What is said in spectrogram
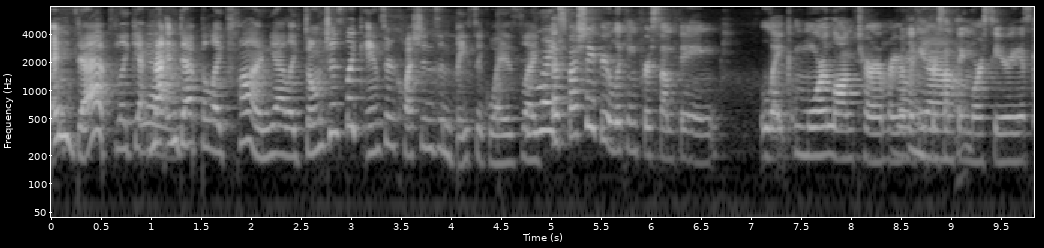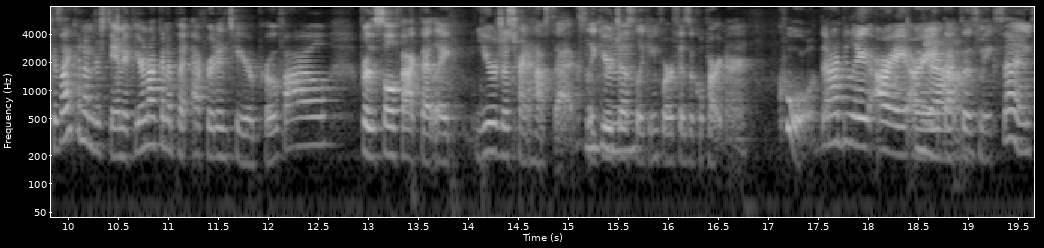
in depth. Like yeah, not in depth, but like fun. Yeah, like don't just like answer questions in basic ways. Like, Like- Especially if you're looking for something like more long term or you're looking Yeah. for something more serious because i can understand if you're not going to put effort into your profile for the sole fact that like you're just trying to have sex like you're just mm-hmm. looking for a physical partner cool then i'd be like all right all right Yeah. that does make sense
